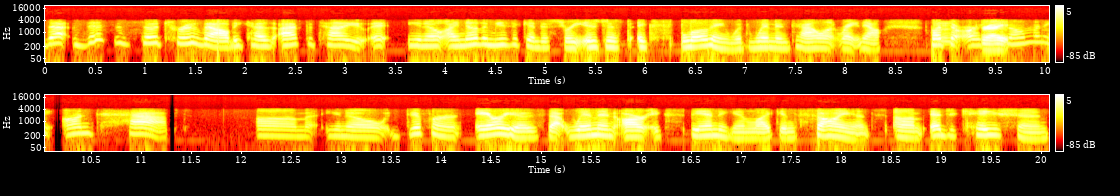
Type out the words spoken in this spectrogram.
that this is so true, Val, because I have to tell you, it you know, I know the music industry is just exploding with women talent right now. But there are Right. so many untapped um, you know, different areas that women are expanding in, like in science, um, education,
